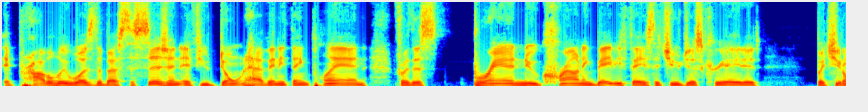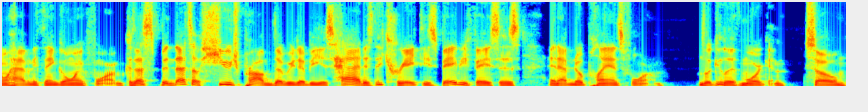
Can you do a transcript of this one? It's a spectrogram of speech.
it probably was the best decision if you don't have anything planned for this brand new crowning babyface that you just created, but you don't have anything going for him. Because that's been that's a huge problem WWE has had is they create these baby faces and have no plans for them. Look at Liv Morgan. So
